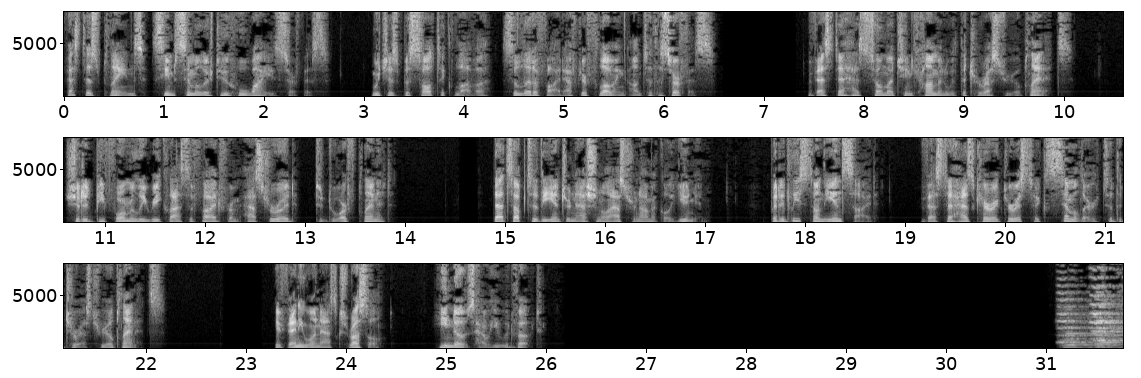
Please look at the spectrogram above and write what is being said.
Vesta's plains seem similar to Hawaii's surface, which is basaltic lava solidified after flowing onto the surface. Vesta has so much in common with the terrestrial planets. Should it be formally reclassified from asteroid to dwarf planet? That's up to the International Astronomical Union. But at least on the inside, Vesta has characteristics similar to the terrestrial planets. If anyone asks Russell, he knows how he would vote. Música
